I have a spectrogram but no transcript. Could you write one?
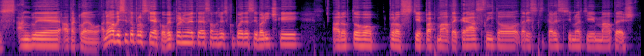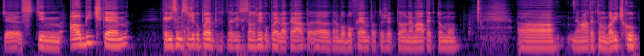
z Anglie a takhle, jo. No a vy si to prostě jako vyplňujete, samozřejmě skupujete si balíčky a do toho prostě pak máte krásný to, tady, tady s tím letím máte ještě s tím albíčkem, který si že kupuje, který se samozřejmě kupuje dvakrát, eh, nebo bokem, protože to nemáte k tomu, nemáte k tomu balíčku,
